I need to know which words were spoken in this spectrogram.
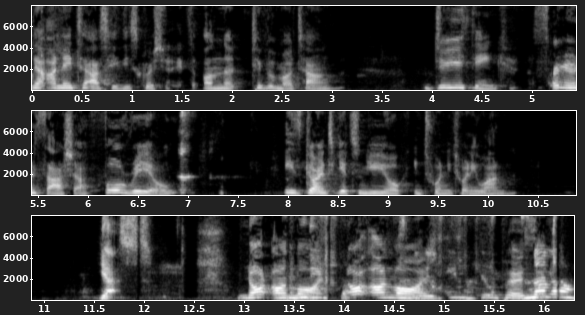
Now, I need to ask you this question. It's on the tip of my tongue. Do you think Sonia and Sasha, for real, is going to get to New York in 2021? yes Not online. so. Not online. In real person. no no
